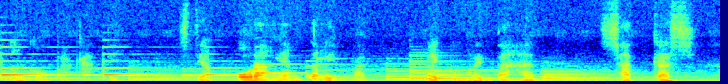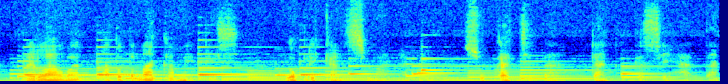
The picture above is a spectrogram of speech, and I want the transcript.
Engkau berkati setiap orang yang terlibat, baik pemerintahan, satgas, relawan, atau tenaga medis, lo berikan semangat, sukacita, dan kesehatan.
